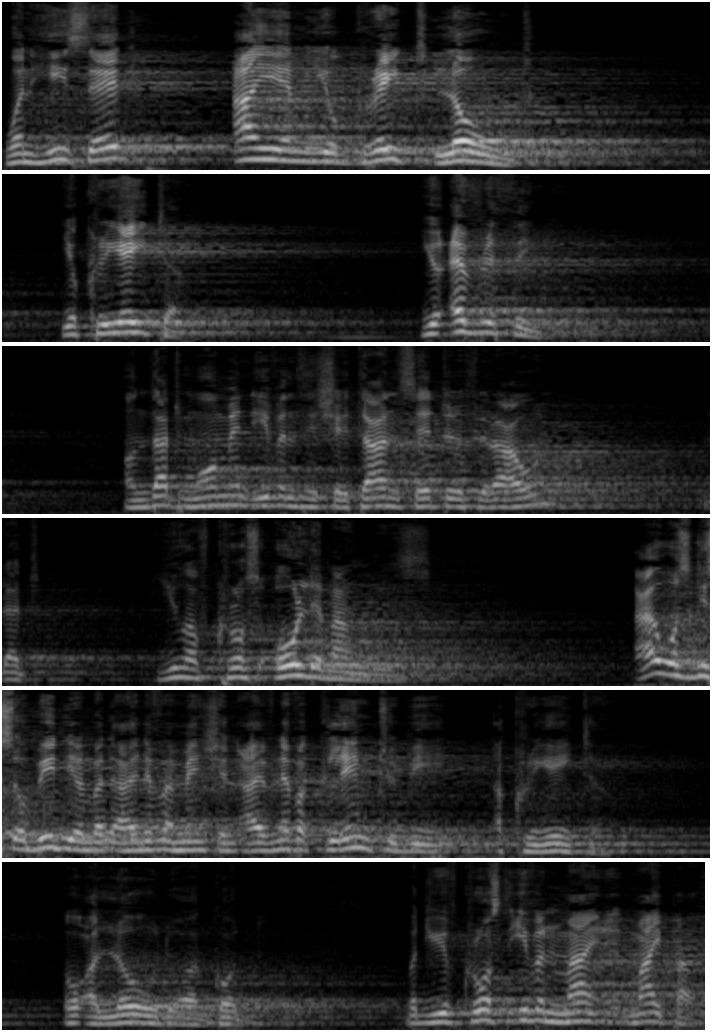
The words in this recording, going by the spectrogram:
when he said, I am your great Lord, your creator, your everything. On that moment, even the shaitan said to Pharaoh that you have crossed all the boundaries. I was disobedient, but I never mentioned, I've never claimed to be a creator or a Lord or a God. But you've crossed even my, my path.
